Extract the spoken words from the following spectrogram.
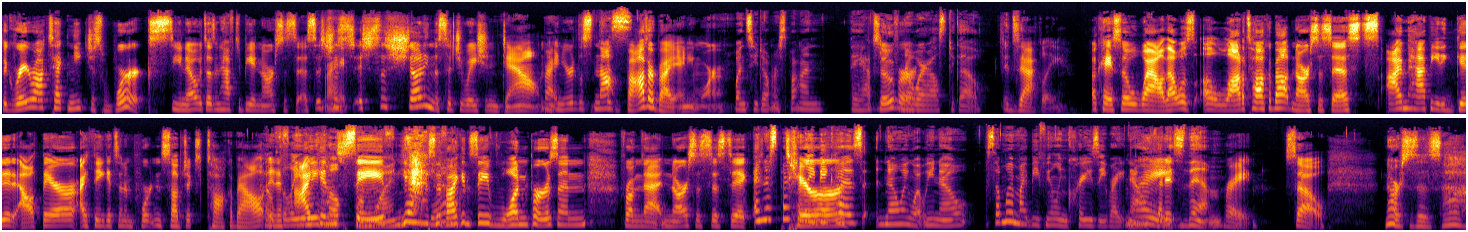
The gray rock technique just works. You know, it doesn't have to be a narcissist. It's Right. just it's just shutting the situation down. Right. And you're just not bothered by it anymore. Once you don't respond, they have It's over. nowhere else to go. Exactly. Okay, so wow, that was a lot of talk about narcissists. I'm happy to get it out there. I think it's an important subject to talk about. Hopefully and if I can save someone. yes, if I can save one person from that narcissistic And especially terror. because knowing what we know, someone might be feeling crazy right now Right. that it's them. right. So narcissists, oh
